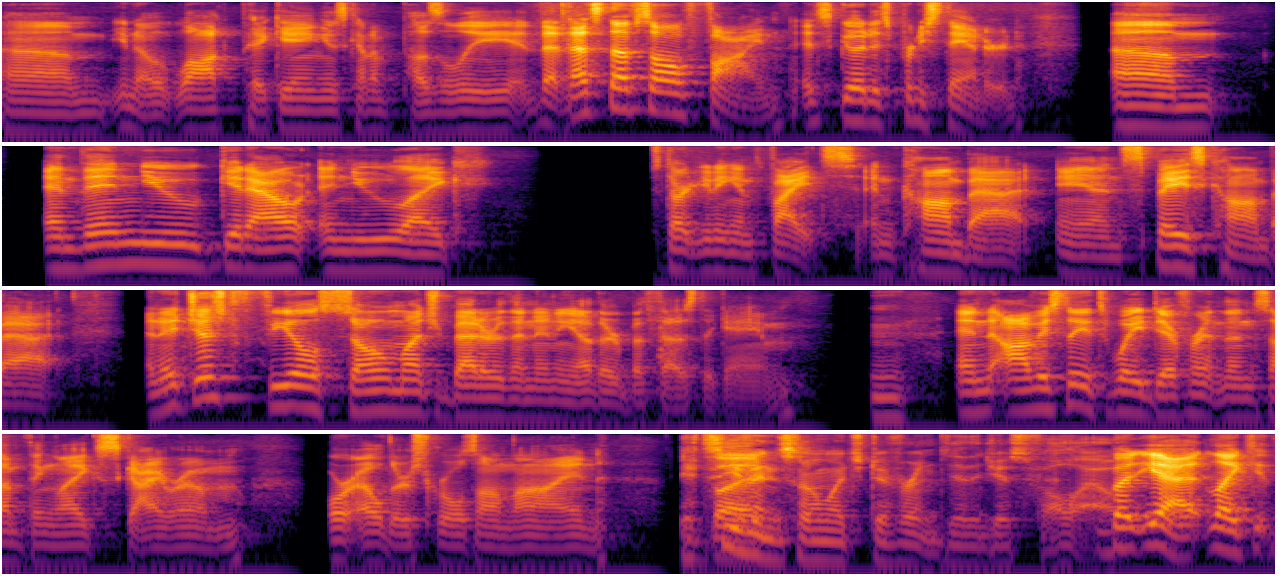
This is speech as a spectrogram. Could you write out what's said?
um, you know lock picking is kind of puzzly that, that stuff's all fine it's good it's pretty standard um, and then you get out and you like start getting in fights and combat and space combat and it just feels so much better than any other bethesda game Mm. and obviously it's way different than something like skyrim or elder scrolls online It's But- even so much different than just Fallout. but yeah, like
